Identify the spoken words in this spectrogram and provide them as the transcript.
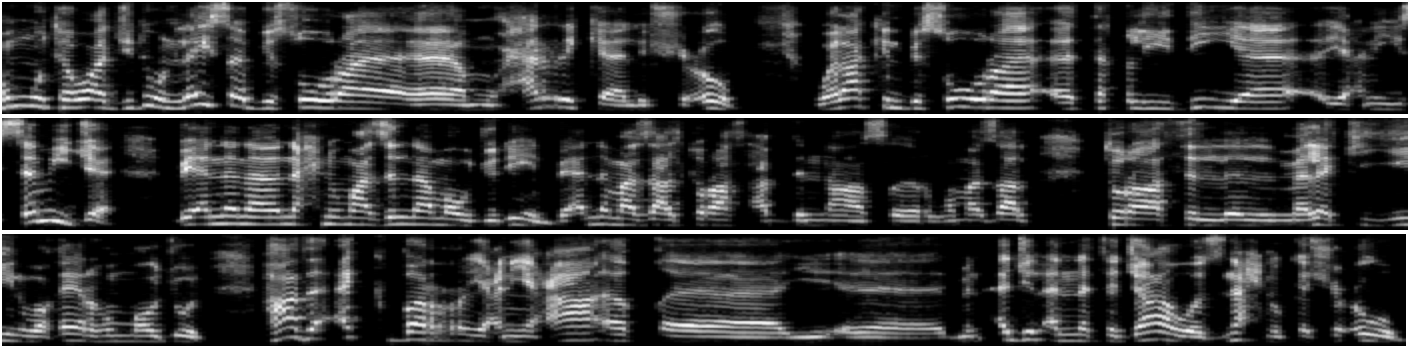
هم متواجدون ليس بصورة آه، محركة للشعوب ولكن بصورة آه، تقليدية يعني سمجة بأننا نحن ما زلنا موجودين بأن ما زال تراث عبد الناصر وما زال تراث الملكيين وغيرهم موجود. هذا أكبر يعني عائق آه، آه، من أجل أن نتجاوز نحن كشعوب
